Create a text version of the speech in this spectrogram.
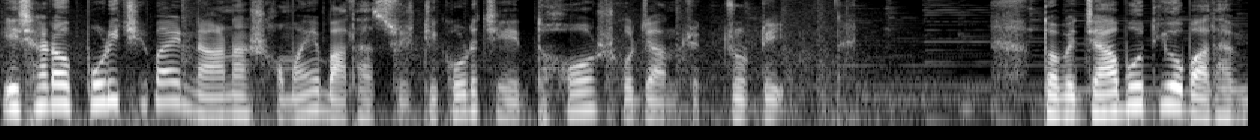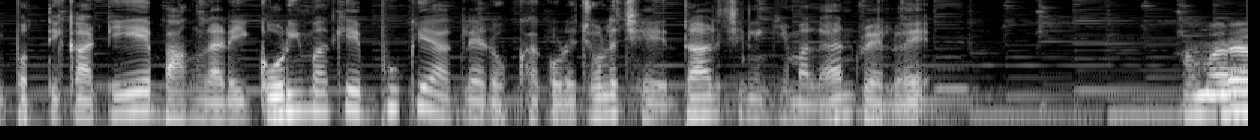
এছাড়াও পরিষেবায় নানা সময়ে বাধা সৃষ্টি করেছে ধস ও যান্ত্রিক ত্রুটি। তবে যাবতীয় বাধা বিপত্তি কাটিয়ে বাংলার এই গরিমাকে বুকে আগলে রক্ষা করে চলেছে দার্জিলিং হিমালয়ান রেলওয়ে। हमारा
